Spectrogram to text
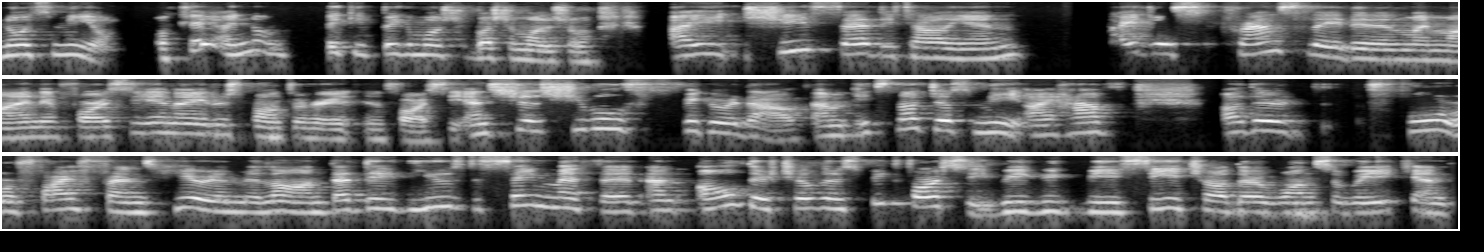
No, it's me. Okay, I know Peggy, Peggy Moshe, Basha Moshe. I she said Italian. I just translated in my mind in Farsi and I respond to her in Farsi. And she she will figure it out. Um it's not just me. I have other four or five friends here in Milan that they use the same method and all their children speak Farsi. We, we, we see each other once a week and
